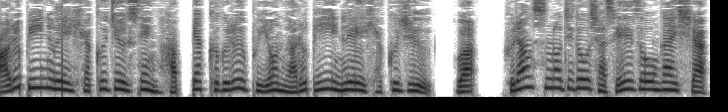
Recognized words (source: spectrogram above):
アルピーヌ A110-1800 グループ4アルピーヌ A110 は、フランスの自動車製造会社、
